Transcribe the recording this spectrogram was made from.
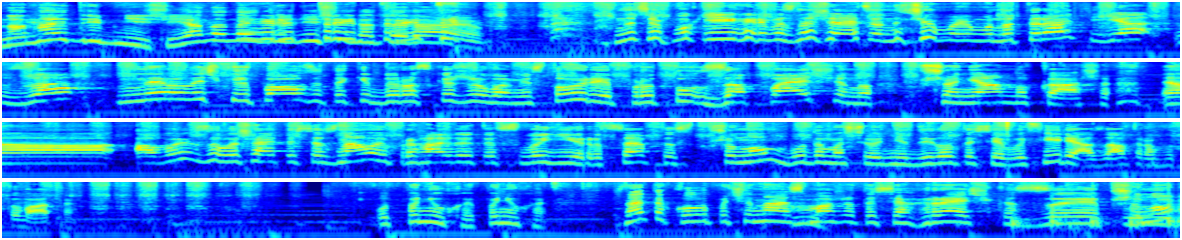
на найдрібніші. Я на найдрібніші натираю. Ну що, поки Ігор визначається, на чому йому натирати, я за невеличкої паузи таки дорозкажу вам історію про ту запечену пшоняну кашу. А, а ви залишайтеся з нами і пригадуйте свої рецепти з пшоном. Будемо сьогодні ділитися в ефірі, а завтра готувати. От понюхай, понюхай. Знаєте, коли починає смажитися гречка з пшеном.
